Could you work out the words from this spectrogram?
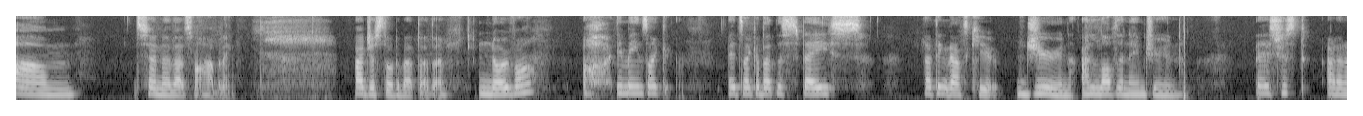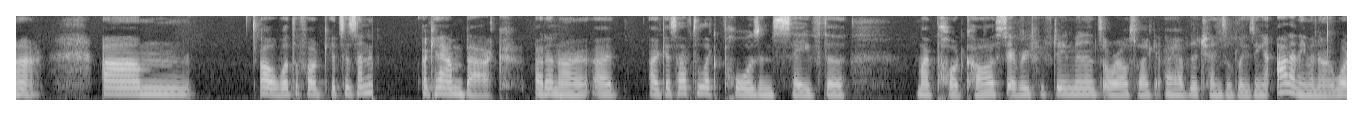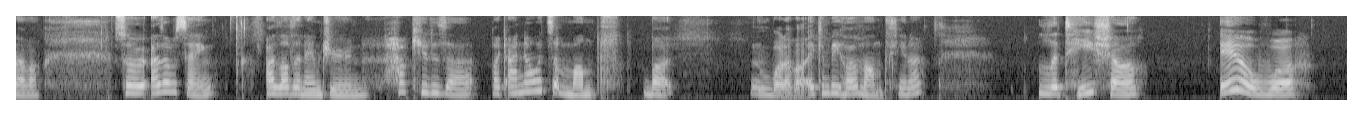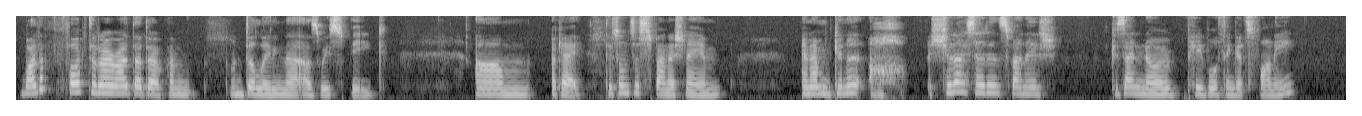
Um, so no, that's not happening. I just thought about that though. Nova, oh, it means like it's like about the space. I think that's cute. June. I love the name June. It's just I don't know. Um oh what the fuck? It says anything Okay, I'm back. I don't know. I I guess I have to like pause and save the my podcast every 15 minutes or else like I have the chance of losing it. I don't even know, whatever. So, as I was saying, I love the name June. How cute is that? Like I know it's a month, but whatever. It can be her month, you know? Letitia. Ew. Why the fuck did I write that down? I'm deleting that as we speak. Um, okay, this one's a Spanish name. And I'm gonna. Oh, should I say it in Spanish? Because I know people think it's funny,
